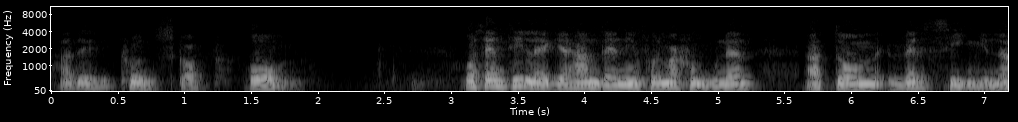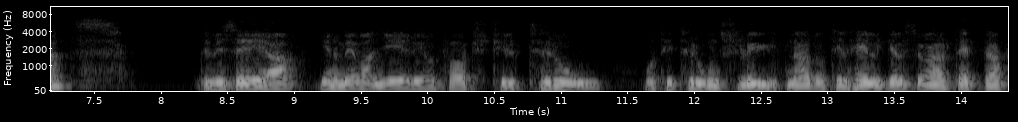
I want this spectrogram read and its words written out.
hade kunskap om. Och sen tillägger han den informationen att de välsignats, det vill säga genom evangelium förts till tro och till trons lydnad och till helgelse och allt detta.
